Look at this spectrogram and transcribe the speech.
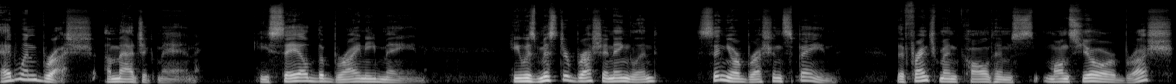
Edwin Brush, a magic man. He sailed the briny main. He was Mr. Brush in England, Senor Brush in Spain. The Frenchmen called him Monsieur Brush,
